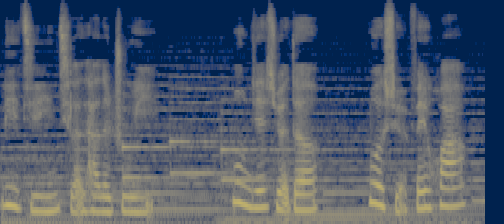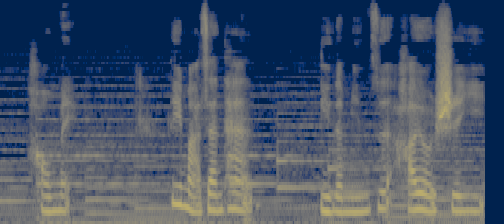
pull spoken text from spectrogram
立即引起了他的注意。梦洁觉得“落雪飞花”好美，立马赞叹：“你的名字好有诗意，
